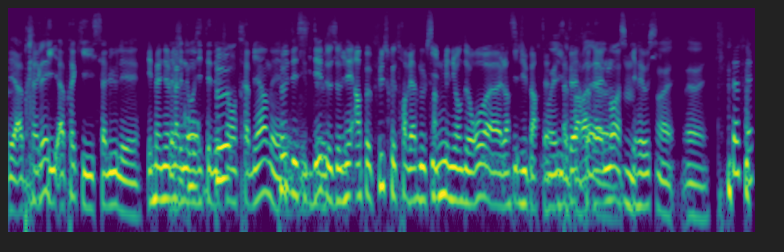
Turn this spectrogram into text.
et après, qui, après qui salue les, Emmanuel la générosité des gens, très bien. Mais peut décider de donner un peu plus que 3,5 millions d'euros à l'Institut Parterre. Oui, ça, paraît, réellement inspiré aussi. Tout à fait.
